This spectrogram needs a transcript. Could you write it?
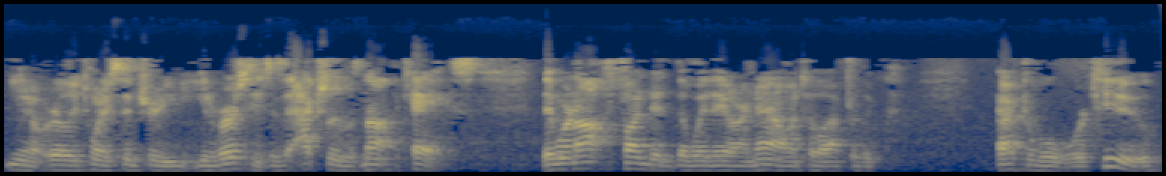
you know, early 20th century universities, it actually was not the case. They were not funded the way they are now until after the, after World War II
